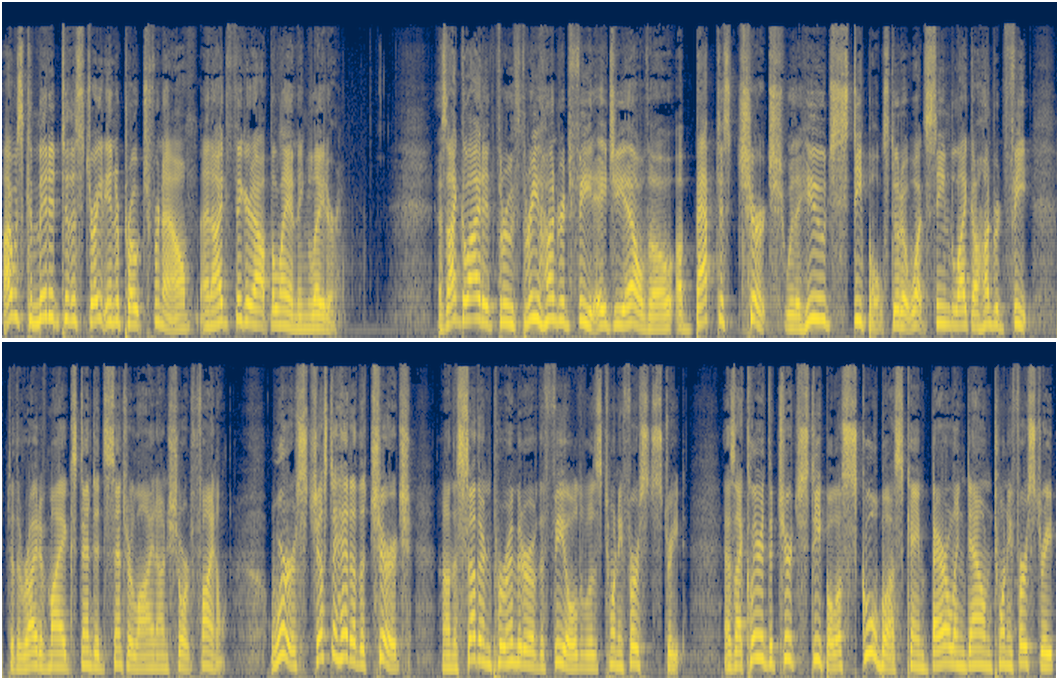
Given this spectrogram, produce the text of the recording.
I was committed to the straight in approach for now, and I'd figured out the landing later. As I glided through 300 feet AGL, though, a Baptist church with a huge steeple stood at what seemed like a hundred feet to the right of my extended center line on short final. Worse, just ahead of the church, on the southern perimeter of the field was 21st Street. As I cleared the church steeple, a school bus came barreling down 21st Street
